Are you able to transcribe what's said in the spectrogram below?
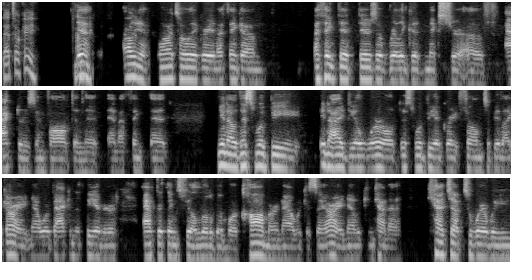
that's okay. Yeah. Oh yeah. Well, I totally agree, and I think um, I think that there's a really good mixture of actors involved in it, and I think that you know this would be in an ideal world, this would be a great film to be like, all right, now we're back in the theater after things feel a little bit more calmer. Now we can say, all right, now we can kind of catch up to where we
